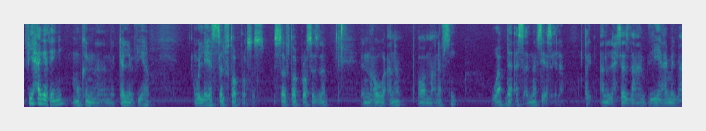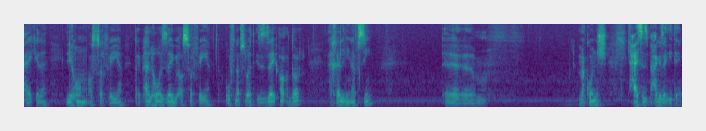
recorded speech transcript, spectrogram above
في حاجة تاني ممكن نتكلم فيها واللي هي ال self talk process ال self talk process ده إن هو أنا أقعد مع نفسي وأبدأ أسأل نفسي أسئلة. طيب أنا الإحساس ده عام ليه عامل معايا كده؟ ليه هو مأثر فيا؟ طيب هل هو إزاي بيأثر فيا؟ وفي نفس الوقت إزاي أقدر أخلي نفسي ما أكونش حاسس بحاجة زي دي تاني؟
